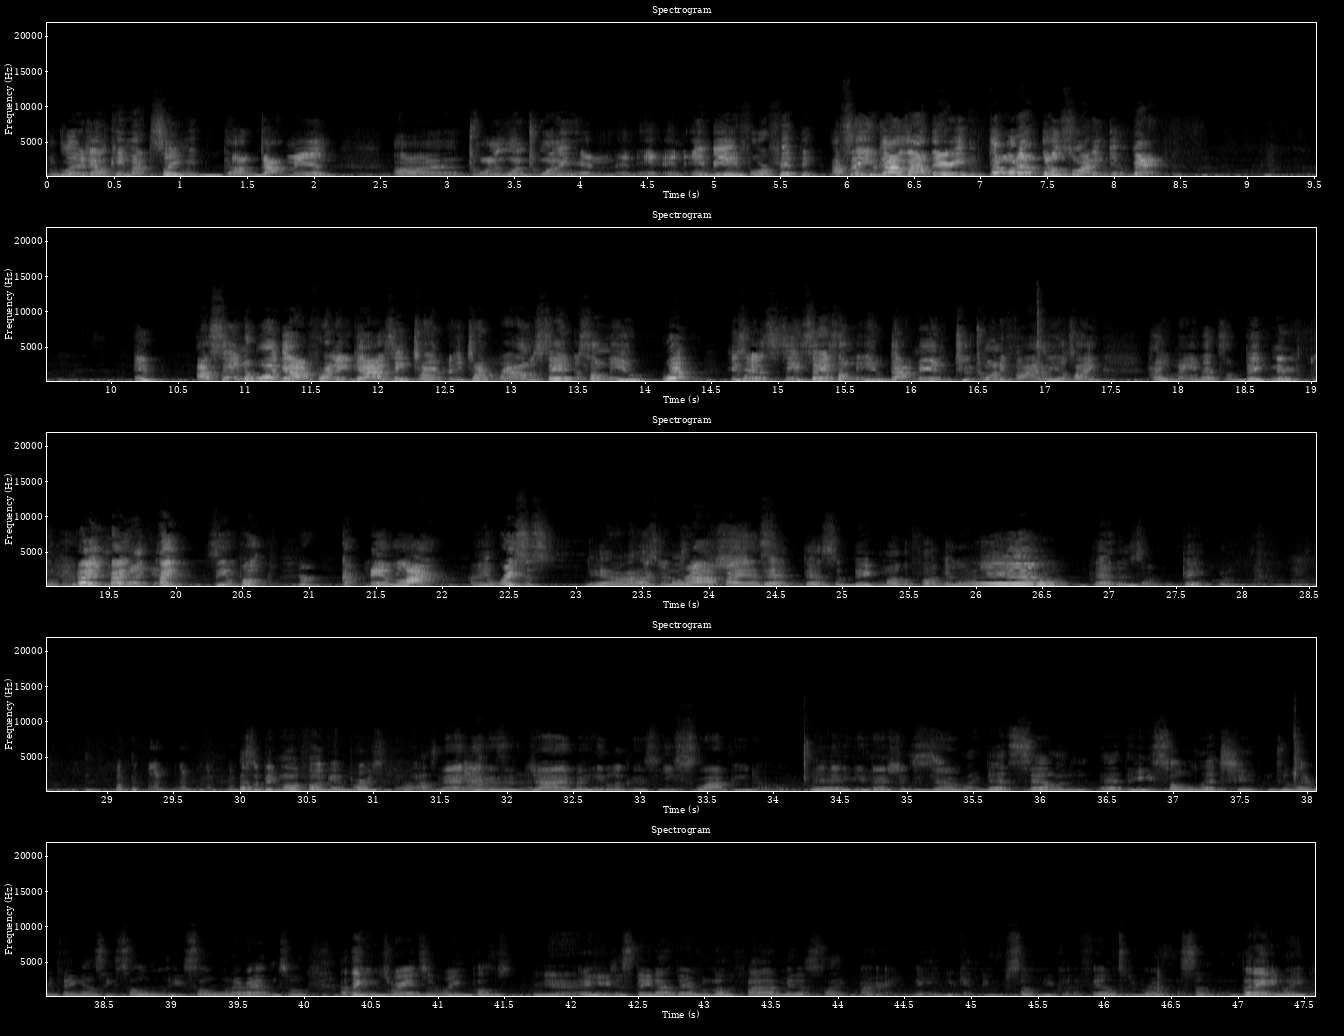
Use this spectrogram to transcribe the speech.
I'm glad y'all came out to see me. Uh, Dot Man, uh, 2120 and, and, and NBA 450. I seen you guys out there. You didn't throw it up though, so I didn't give it back. Phew. I seen the one guy in front of you guys. He turned he turned around and said something to you. What? He said he said something to you. Dot in 225. He was like, "Hey man, that's a big nigga." Hey, hey, hey, CM Punk, you're a goddamn liar. I ain't a racist. Yeah, I I like to drive fast. That that's a big motherfucker though. Yeah. That is a big one. That's a big motherfucker in person though. I That nigga's a giant, but he look he's sloppy though. He need to get that shit to go. Like that's selling that he sold that shit until everything else he sold he sold whatever happened to him. I think he was ran to the ring post yeah. and he just stayed out there for another five minutes. Like, all right, man, you can do something. You could have fell to the ground or something. But anyway,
